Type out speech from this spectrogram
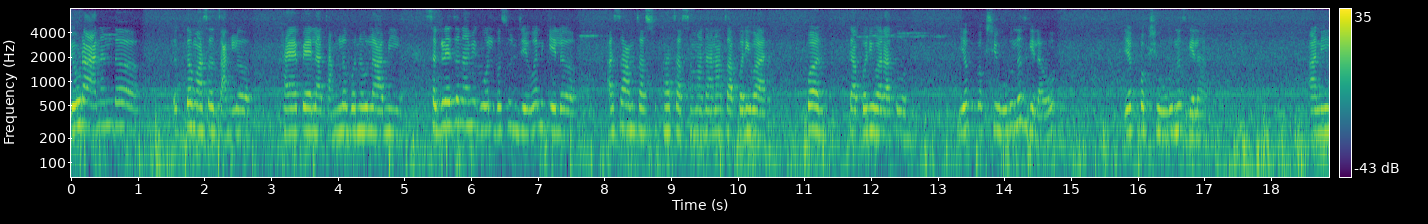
एवढा आनंद एकदम असं चांगलं खाया प्यायला चांगलं बनवलं आम्ही. सगळेजण आम्ही गोल बसून जेवण केलं. असा आमचा सुखाचा समाधानाचा परिवार. पण त्या परिवारातून एक पक्षी उडूनच गेला हो. एक पक्षी उडूनच गेला. आणि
